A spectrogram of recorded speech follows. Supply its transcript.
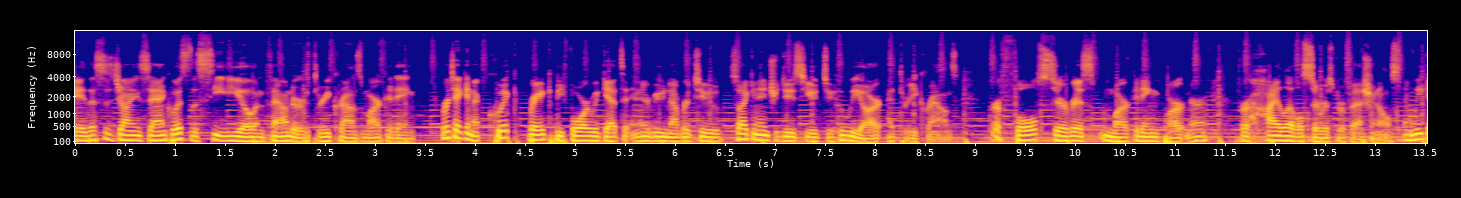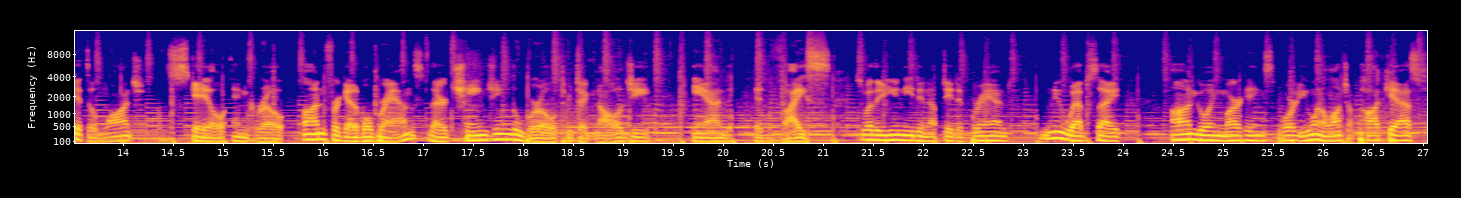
Hey, this is Johnny Sandquist, the CEO and founder of Three Crowns Marketing. We're taking a quick break before we get to interview number two so I can introduce you to who we are at Three Crowns. We're a full service marketing partner for high level service professionals, and we get to launch, scale, and grow unforgettable brands that are changing the world through technology and advice. So, whether you need an updated brand, new website, ongoing marketing support, you want to launch a podcast,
